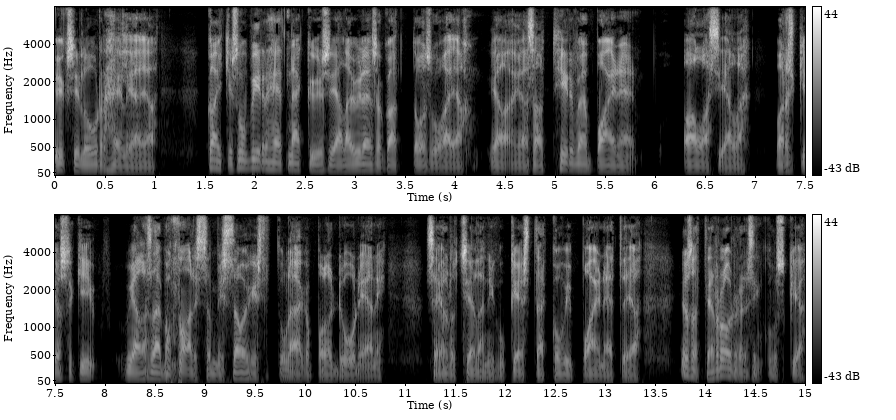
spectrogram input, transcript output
yksi urheilija ja kaikki sun virheet näkyy siellä, yleisö katsoo sua ja, ja, ja sä oot hirveän paineen alla siellä, varsinkin jossakin vielä Saipa-maalissa, missä oikeasti tulee aika paljon duunia, niin se joudut siellä niin kuin kestää kovin paineita. Ja jos ajattelee road racing kuskia,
